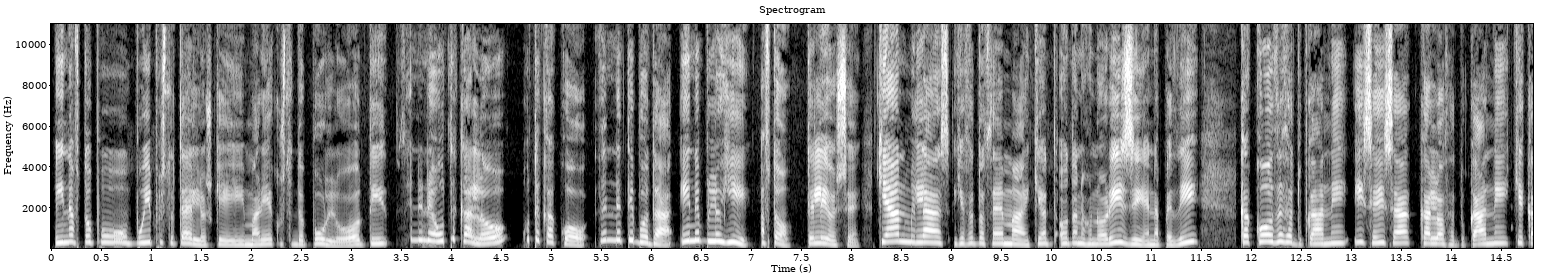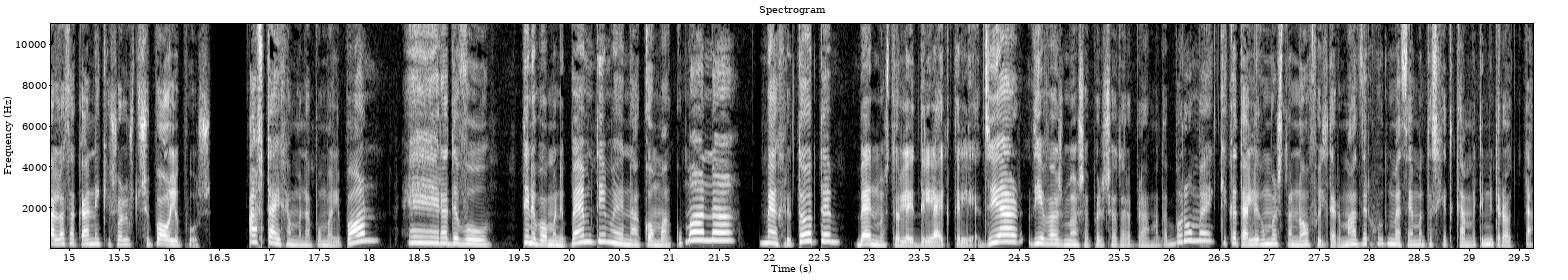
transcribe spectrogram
είναι αυτό που, που είπες στο τέλος και η Μαρία Κωνσταντοπούλου, ότι δεν είναι ούτε καλό ούτε κακό. Δεν είναι τίποτα. Είναι επιλογή. Αυτό. Τελείωσε. Και αν μιλάς για αυτό το θέμα και όταν γνωρίζει ένα παιδί, κακό δεν θα του κάνει, ίσα ίσα καλό θα του κάνει και καλό θα κάνει και σε όλους τους υπόλοιπους. Αυτά είχαμε να πούμε λοιπόν. Ε, ραντεβού την επόμενη Πέμπτη με ένα ακόμα κουμάνα. Μέχρι τότε μπαίνουμε στο ladylike.gr, διαβάζουμε όσα περισσότερα πράγματα μπορούμε και καταλήγουμε στο No Filter Motherhood με θέματα σχετικά με τη μητρότητα.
